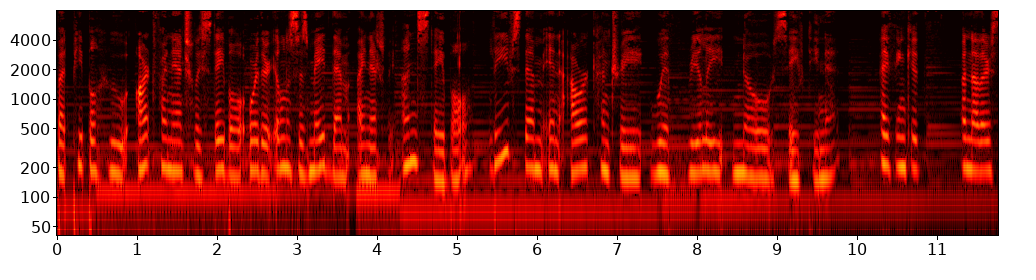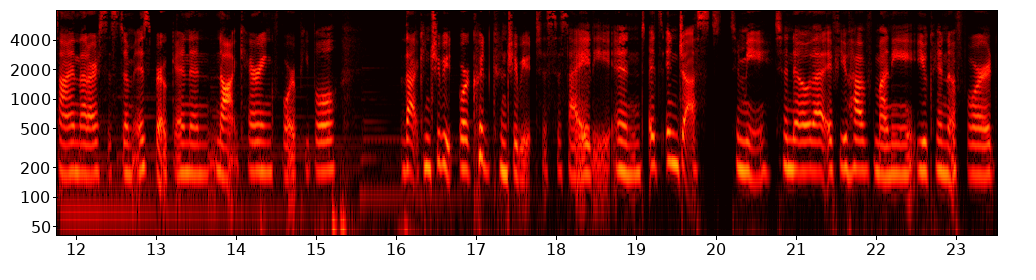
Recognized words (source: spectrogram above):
but people who aren't financially stable or their illnesses made them financially unstable leaves them in our country with really no safety net. I think it's another sign that our system is broken and not caring for people that contribute or could contribute to society. And it's unjust to me to know that if you have money, you can afford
